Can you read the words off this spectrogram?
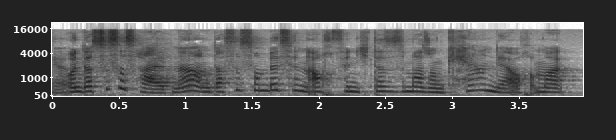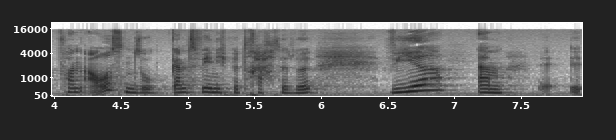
Ja. und das ist es halt, ne? Und das ist so ein bisschen auch, finde ich, das ist immer so ein Kern, der auch immer von außen so ganz wenig betrachtet wird. Wir, ähm, äh,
